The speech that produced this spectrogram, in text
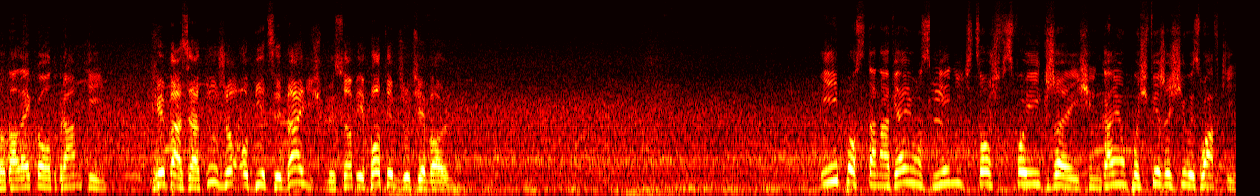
Bardzo daleko od bramki. Chyba za dużo obiecywaliśmy sobie po tym rzucie wolnym. I postanawiają zmienić coś w swojej grze i sięgają po świeże siły z ławki.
